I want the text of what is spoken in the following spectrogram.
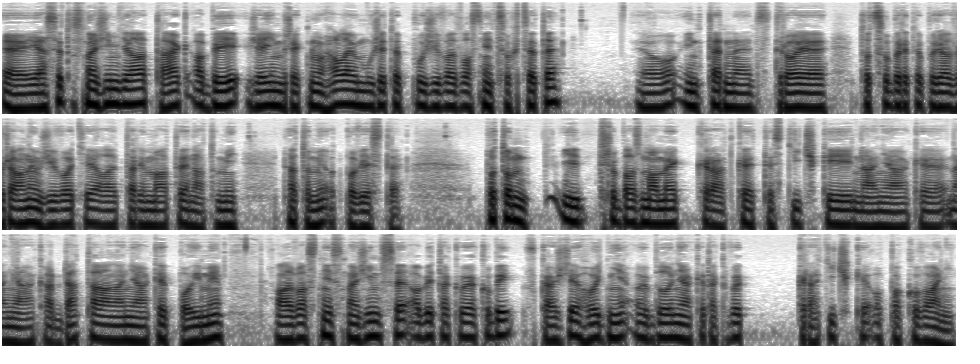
já se to snažím dělat tak, aby, že jim řeknu, hele, můžete používat vlastně, co chcete, jo, internet, zdroje, to, co budete používat v reálném životě, ale tady máte, na to mi, na to mi odpověste. Potom i třeba máme krátké testičky na, nějaké, na nějaká data, na nějaké pojmy, ale vlastně snažím se, aby takové jakoby v každé hodně, aby bylo nějaké takové kratičké opakování.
